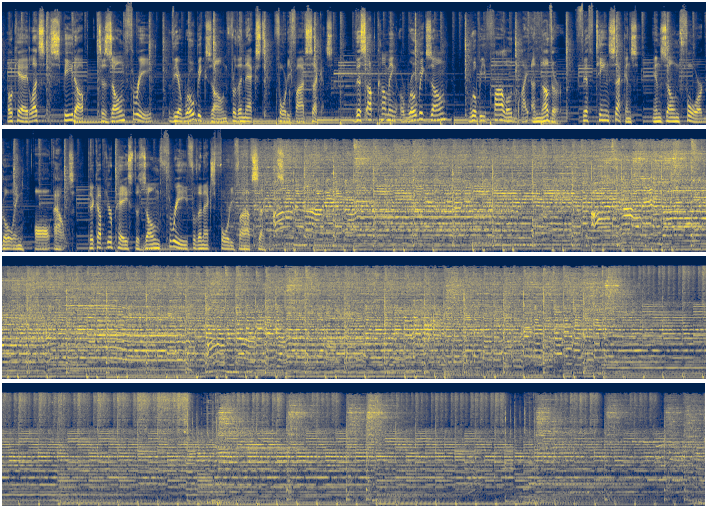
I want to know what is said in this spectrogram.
Okay, let's speed up to zone 3 the aerobic zone for the next 45 seconds. This upcoming aerobic zone will be followed by another 15 seconds in zone 4 going all out. Pick up your pace to zone 3 for the next 45 seconds.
